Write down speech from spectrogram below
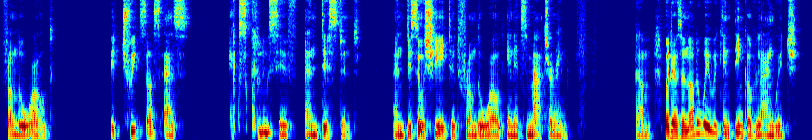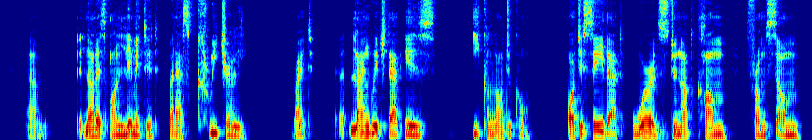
from the world. It treats us as exclusive and distant and dissociated from the world in its mattering. Um, but there's another way we can think of language, um, not as unlimited, but as creaturely, right? Uh, language that is ecological, or to say that words do not come from some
